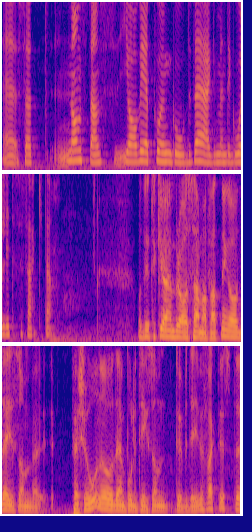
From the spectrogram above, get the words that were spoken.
Eh, så att någonstans, ja vi är på en god väg men det går lite för sakta. Och det tycker jag är en bra sammanfattning av dig som person och den politik som du bedriver faktiskt. Eh,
